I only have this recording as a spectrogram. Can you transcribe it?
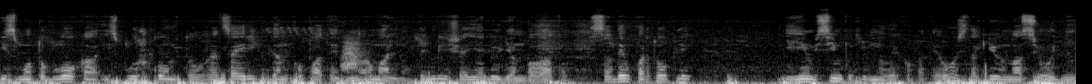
із мотоблока, із плужком, то вже цей рік будемо копати нормально. Тим більше я людям багато садив картоплі і їм всім потрібно викопати. Ось такий у нас сьогодні,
